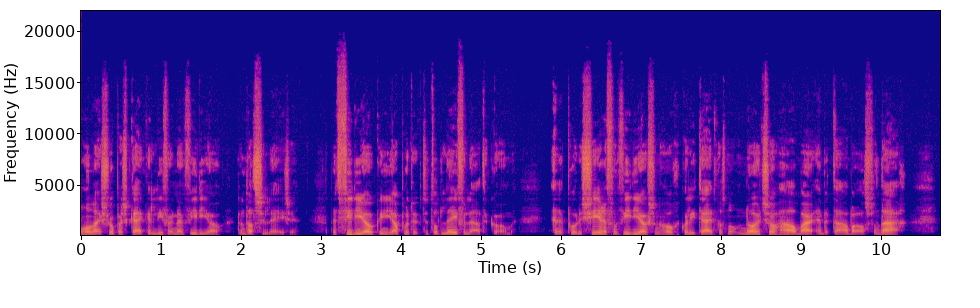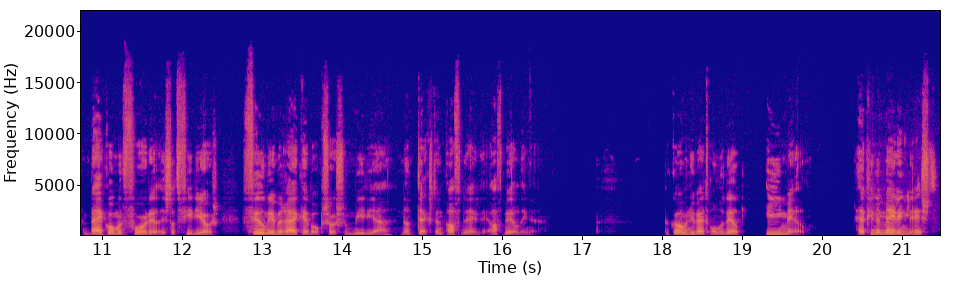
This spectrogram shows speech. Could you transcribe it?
online shoppers kijken liever naar video dan dat ze lezen. Met video kun je jouw producten tot leven laten komen. En het produceren van video's van hoge kwaliteit was nog nooit zo haalbaar en betaalbaar als vandaag. Een bijkomend voordeel is dat video's veel meer bereik hebben op social media dan tekst en afbeeldingen. Dan komen we nu bij het onderdeel e-mail. Heb je een mailinglist?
